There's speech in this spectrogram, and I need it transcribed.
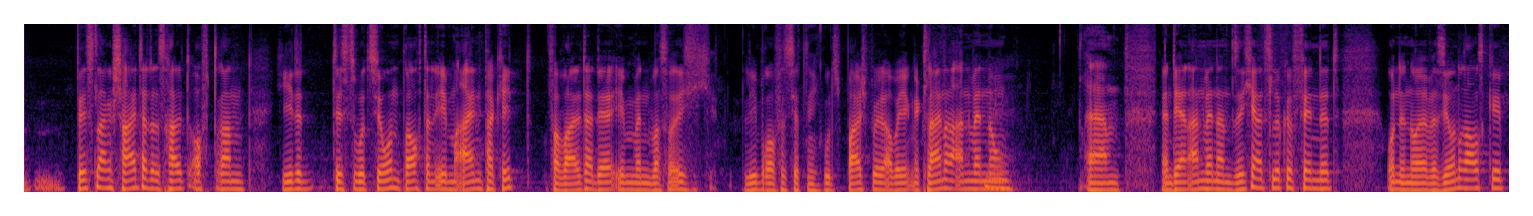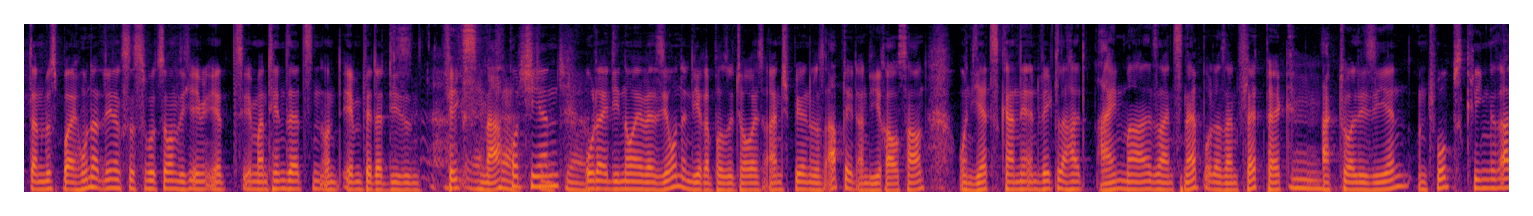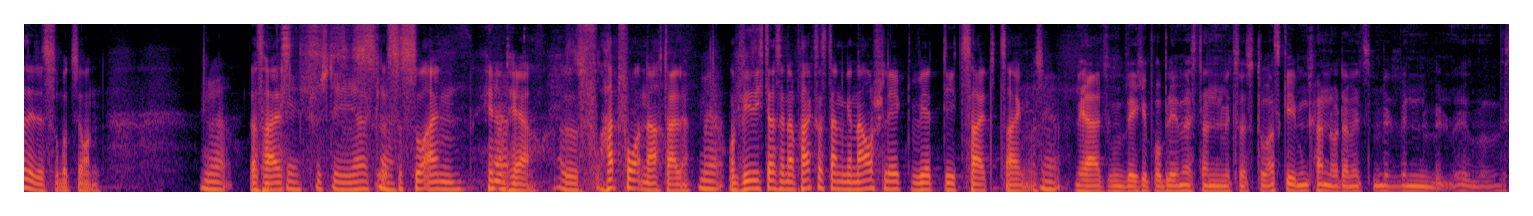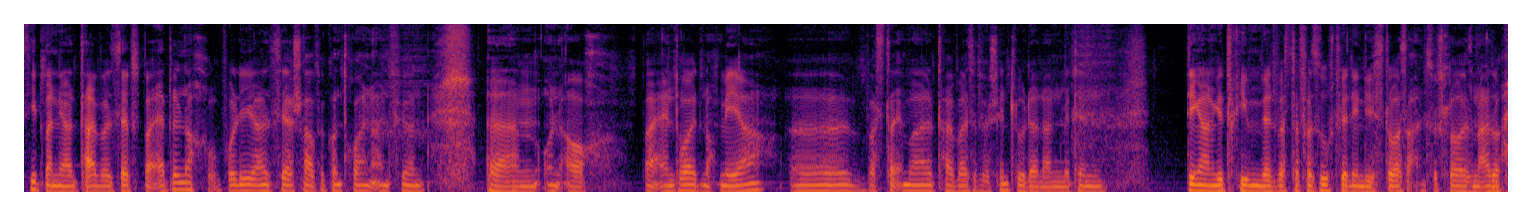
bislang scheitert es halt oft dran, jede Distribution braucht dann eben einen Paketverwalter, der eben, wenn, was weiß ich, LibreOffice ist jetzt nicht ein gutes Beispiel, aber irgendeine kleinere Anwendung, mhm. ähm, wenn deren Anwender eine Sicherheitslücke findet und eine neue Version rausgibt, dann müsste bei 100 Linux-Distributionen sich eben jetzt jemand hinsetzen und entweder diesen ah, Fix ja, nachportieren klar, stimmt, ja. oder die neue Version in die Repositories einspielen und das Update an die raushauen. Und jetzt kann der Entwickler halt einmal sein Snap oder sein Flatpak mhm. aktualisieren und schwupps kriegen es alle Distributionen. Ja. Das heißt, okay, verstehe, ja, es ist so ein Hin ja. und Her. Also es hat Vor- und Nachteile. Ja. Und wie sich das in der Praxis dann genau schlägt, wird die Zeit zeigen müssen. Ja, also welche Probleme es dann mit so Stores geben kann oder mit, mit, mit, sieht man ja teilweise selbst bei Apple noch, obwohl die ja sehr scharfe Kontrollen einführen ähm, und auch bei Android noch mehr, äh, was da immer teilweise für Schindluder dann mit den Dingern getrieben wird, was da versucht wird, in die Stores einzuschleusen. Also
